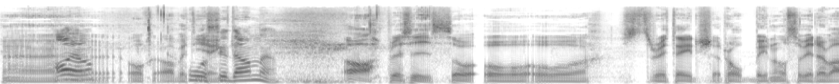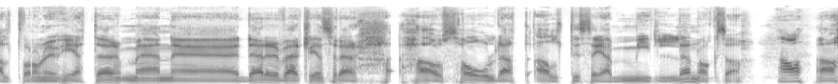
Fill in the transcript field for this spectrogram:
Eh, Ja, ja. Och, av ett H.C. gäng. Danne. Ja, precis. Och, och, och Straight Edge, Robin och så vidare, allt vad de nu heter. Men eh, där är det verkligen sådär household att alltid säga Millen också. Ja, Ja.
